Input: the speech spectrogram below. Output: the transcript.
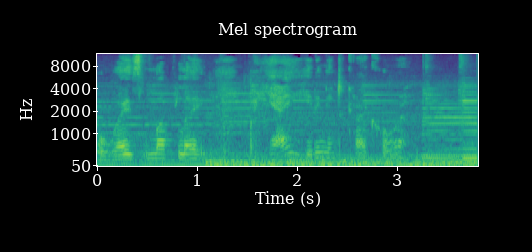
always lovely. But yay, heading into Kaikoura.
